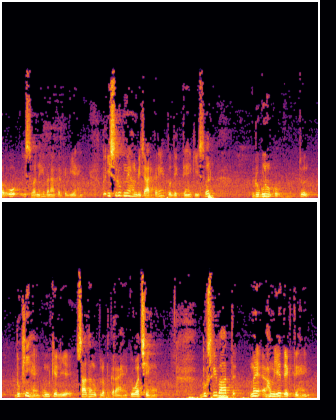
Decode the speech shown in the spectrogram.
और वो ईश्वर ने ही बना करके दिए हैं। तो इस रूप में हम विचार करें तो देखते हैं कि ईश्वर रुग्णों को, जो दुखी हैं, उनके लिए साधन उपलब्ध कराए हैं कि वो अच्छे हों। दूसरी बात, मैं, हम ये देखते हैं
